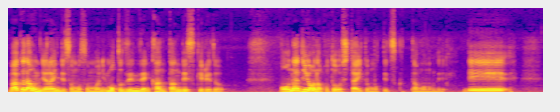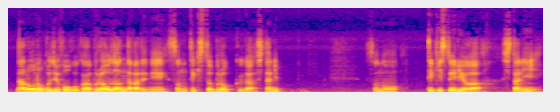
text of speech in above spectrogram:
マークダウンじゃないんでそもそもにもっと全然簡単ですけれど同じようなことをしたいと思って作ったものででなろうの誤字報告はブラウザの中でねそのテキストブロックが下にそのテキストエリアが下に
